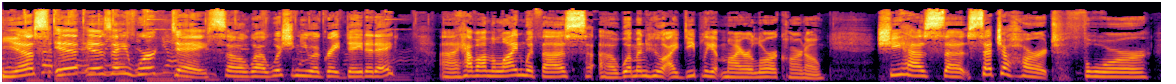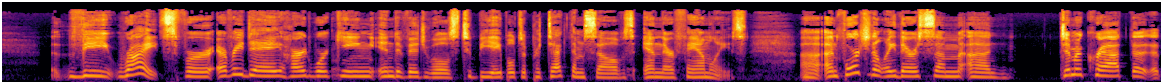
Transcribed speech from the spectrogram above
Yes, it is a work day. So, uh, wishing you a great day today. I have on the line with us a woman who I deeply admire, Laura Carno. She has uh, such a heart for the rights for everyday hardworking individuals to be able to protect themselves and their families. Uh, unfortunately, there's some uh, Democrat, the,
